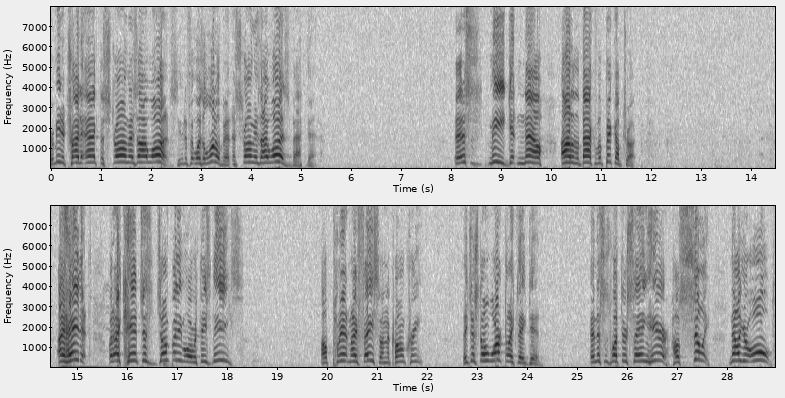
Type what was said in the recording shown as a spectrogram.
for me to try to act as strong as I was, even if it was a little bit, as strong as I was back then. And this is me getting now out of the back of a pickup truck. I hate it, but I can't just jump anymore with these knees. I'll plant my face on the concrete. They just don't work like they did. And this is what they're saying here. How silly. Now you're old.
